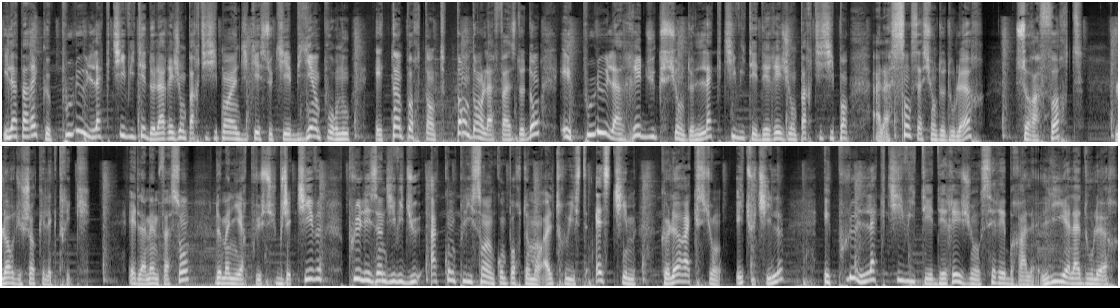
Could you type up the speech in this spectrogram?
il apparaît que plus l'activité de la région participant à indiquer ce qui est bien pour nous est importante pendant la phase de don, et plus la réduction de l'activité des régions participant à la sensation de douleur sera forte lors du choc électrique. Et de la même façon, de manière plus subjective, plus les individus accomplissant un comportement altruiste estiment que leur action est utile, et plus l'activité des régions cérébrales liées à la douleur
